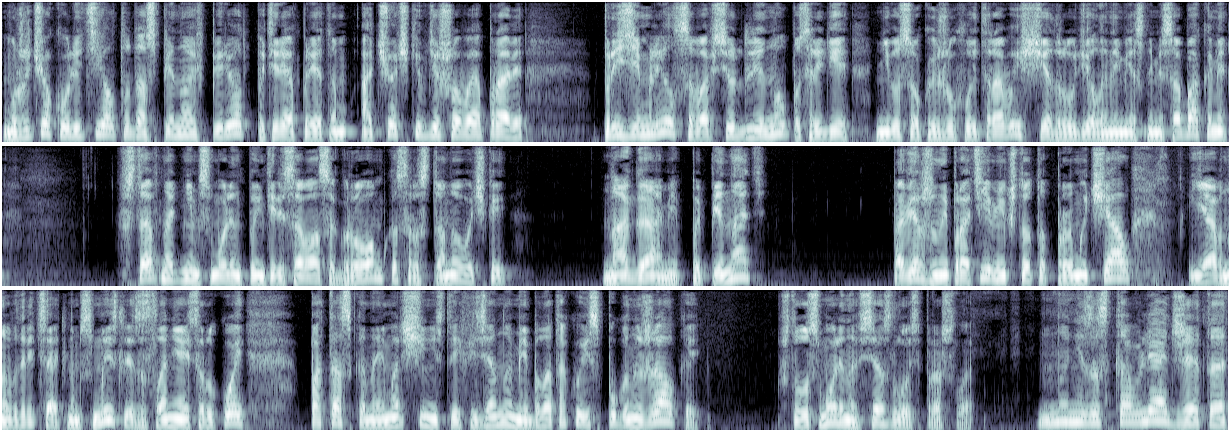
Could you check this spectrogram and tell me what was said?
Мужичок улетел туда спиной вперед, потеряв при этом очечки в дешевой оправе, приземлился во всю длину посреди невысокой жухлой травы, щедро уделанной местными собаками. Встав над ним, Смолин поинтересовался громко, с расстановочкой. «Ногами попинать?» Поверженный противник что-то промычал, явно в отрицательном смысле, заслоняясь рукой. Потасканная морщинистая физиономия была такой испуганно жалкой, что у Смолина вся злость прошла. Но не заставлять же это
